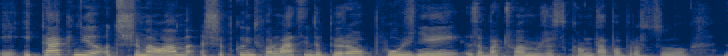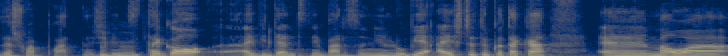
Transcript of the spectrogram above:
i, I tak nie otrzymałam szybko informacji, dopiero później zobaczyłam, że z konta po prostu zeszła płatność, mhm. więc tego ewidentnie bardzo nie lubię. A jeszcze tylko taka e, mała,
